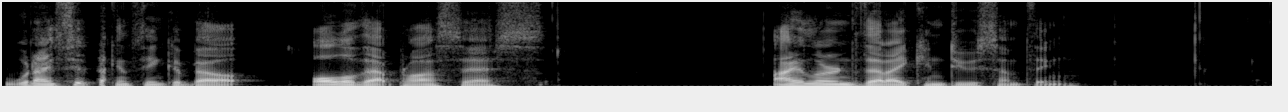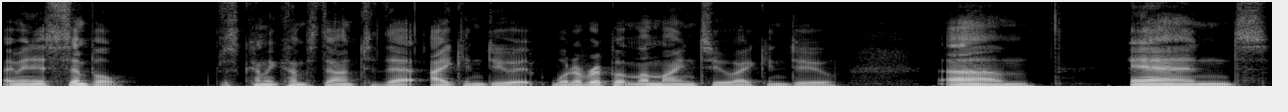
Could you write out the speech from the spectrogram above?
when I sit back and think about all of that process, I learned that I can do something. I mean, it's simple. Just kind of comes down to that I can do it. Whatever I put my mind to, I can do. Um, and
